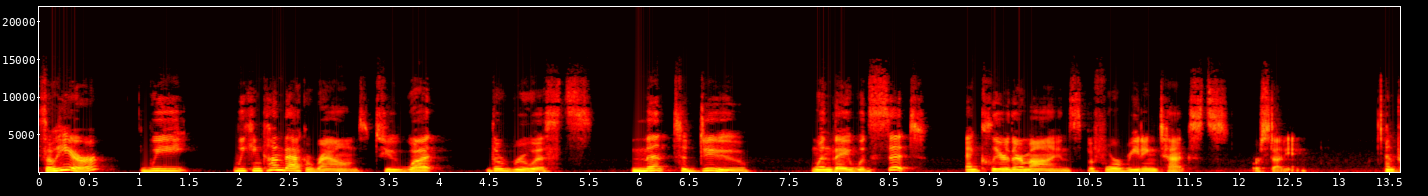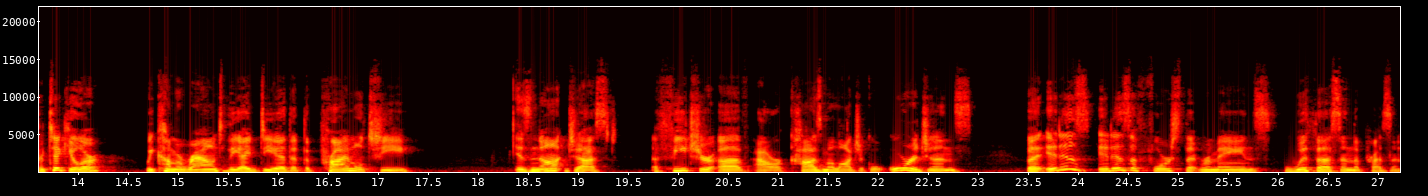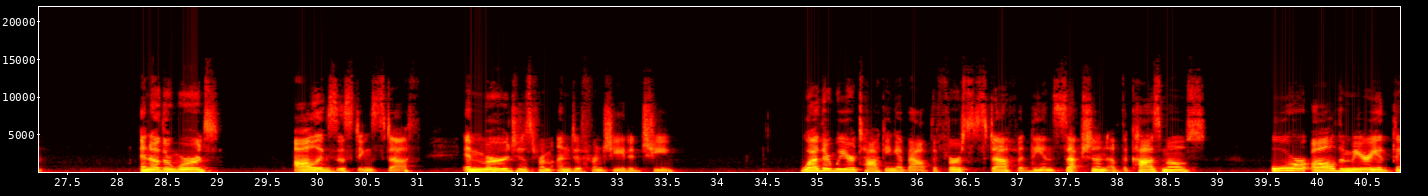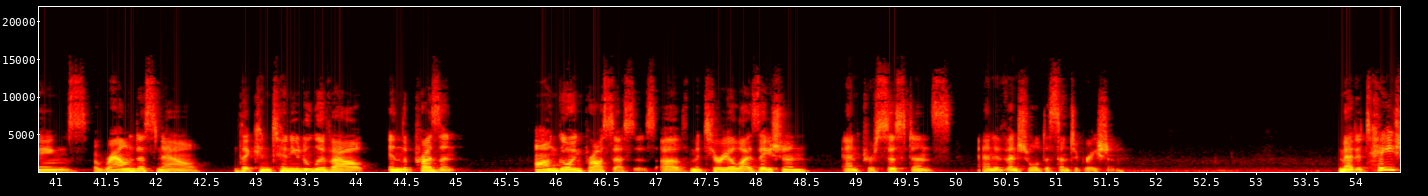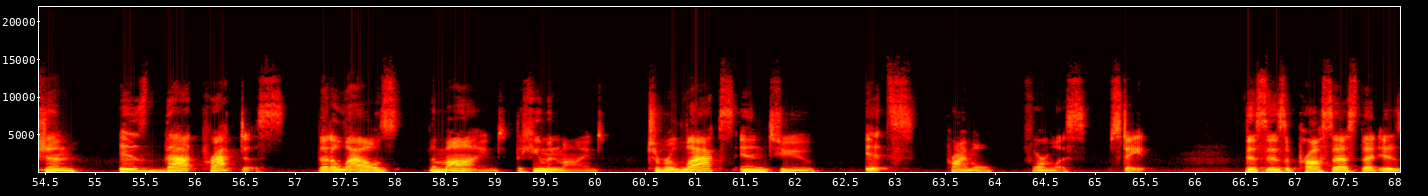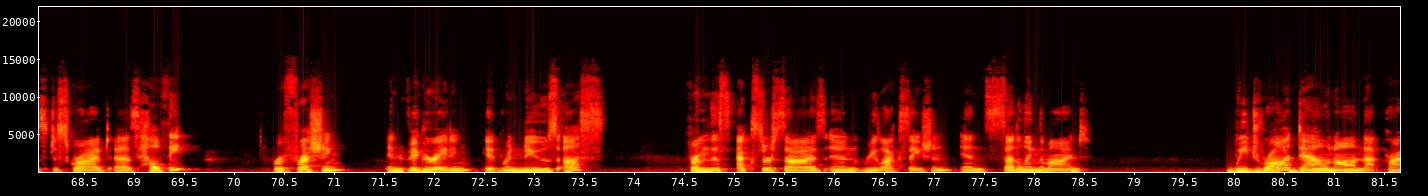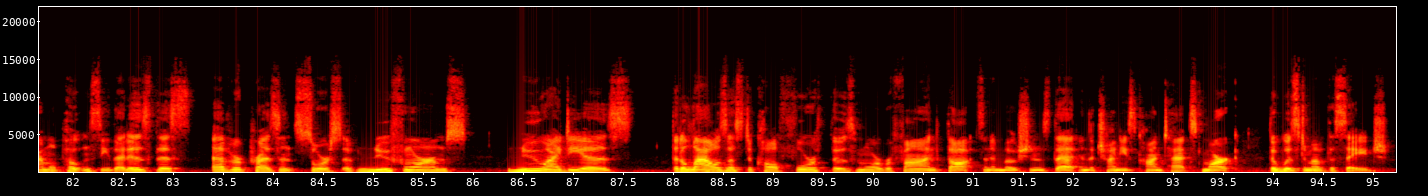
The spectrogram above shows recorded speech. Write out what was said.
So here we we can come back around to what the Ruists meant to do when they would sit and clear their minds before reading texts or studying. In particular, we come around to the idea that the primal chi is not just a feature of our cosmological origins, but it is it is a force that remains with us in the present. In other words, all existing stuff emerges from undifferentiated chi. Whether we are talking about the first stuff at the inception of the cosmos or all the myriad things around us now that continue to live out in the present ongoing processes of materialization and persistence and eventual disintegration. Meditation is that practice that allows the mind, the human mind, to relax into its primal formless state. This is a process that is described as healthy, refreshing, invigorating. It renews us from this exercise in relaxation, in settling the mind, we draw down on that primal potency that is this ever present source of new forms, new ideas that allows us to call forth those more refined thoughts and emotions that, in the Chinese context, mark the wisdom of the sage.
